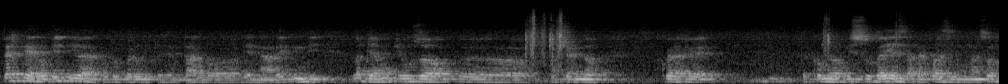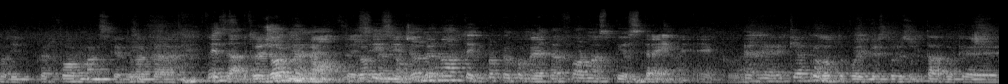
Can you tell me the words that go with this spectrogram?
perché l'obiettivo era proprio quello di presentarlo alla Biennale, quindi l'abbiamo chiuso eh, facendo quella che per come l'ho vissuta io è stata quasi una sorta di performance che è durata esatto, giorno e notte, giorno sì, e sì, notte. giorno e notte proprio come le performance più estreme ecco. eh, eh, che ha prodotto poi questo risultato che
